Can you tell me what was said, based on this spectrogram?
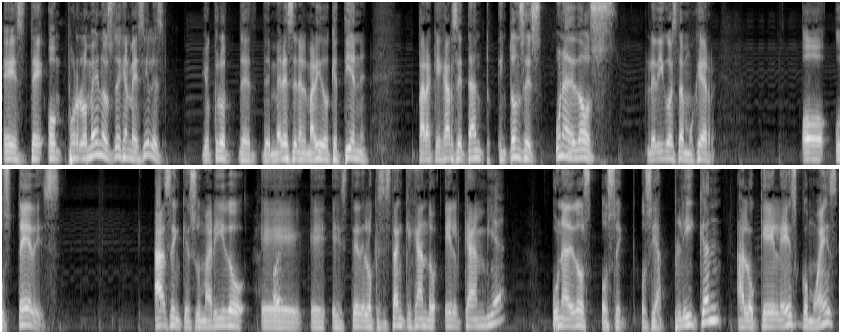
Este, o por lo menos, déjenme decirles, yo creo que merecen el marido que tienen para quejarse tanto. Entonces, una de dos, le digo a esta mujer, o ustedes hacen que su marido, eh, eh, este, de lo que se están quejando, él cambia, una de dos, o se, o se aplican a lo que él es como es,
